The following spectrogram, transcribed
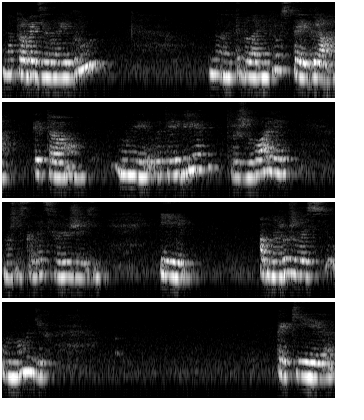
Она проводила игру, но это была не просто игра, это мы в этой игре проживали, можно сказать, свою жизнь. И обнаружилось у многих такие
